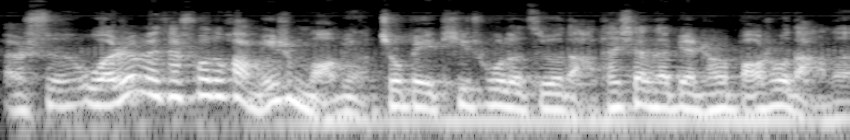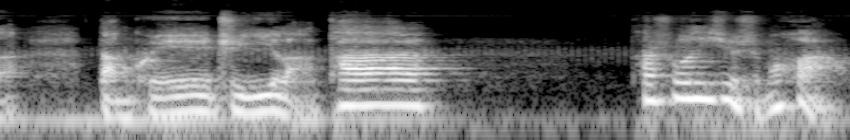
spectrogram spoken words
呃，是我认为他说的话没什么毛病，就被踢出了自由党，他现在变成了保守党的党魁之一了。他他说了一句什么话？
